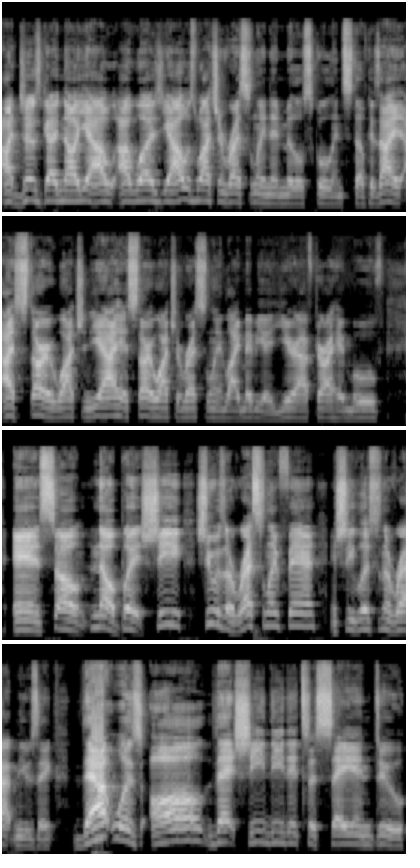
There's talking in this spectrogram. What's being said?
I just got no, yeah, I, I, was, yeah, I was watching wrestling in middle school and stuff because I, I started watching, yeah, I had started watching wrestling like maybe a year after I had moved, and so no, but she she was a wrestling fan and she listened to rap music. That was all that she needed to say and do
